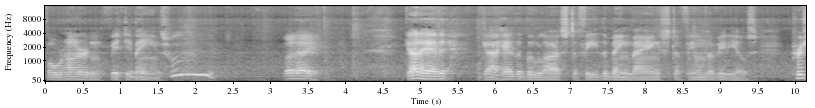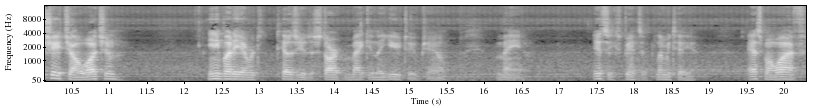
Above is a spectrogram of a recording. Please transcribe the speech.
450 beans. Woo! But hey, gotta have it. Gotta have the boo lights to feed the bing bangs to film the videos. Appreciate y'all watching. Anybody ever tells you to start making a YouTube channel, man, it's expensive, let me tell you. Ask my wife,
